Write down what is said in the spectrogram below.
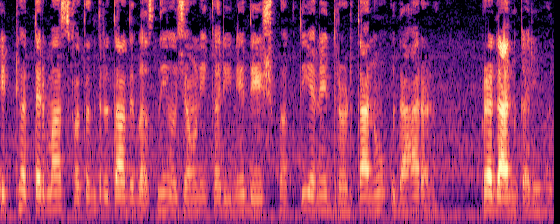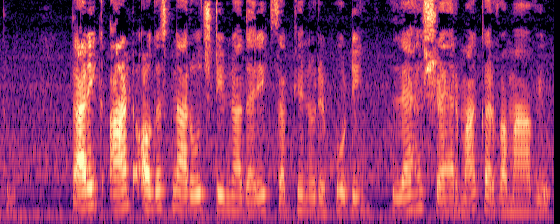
ઇઠ્યોતેરમાં સ્વતંત્રતા દિવસની ઉજવણી કરીને દેશભક્તિ અને દ્રઢતાનું ઉદાહરણ પ્રદાન કર્યું હતું. તારીખ આઠ ઓગસ્ટના રોજ ટીમના દરેક સભ્યનું રિપોર્ટિંગ લેહ શહેરમાં કરવામાં આવ્યું.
